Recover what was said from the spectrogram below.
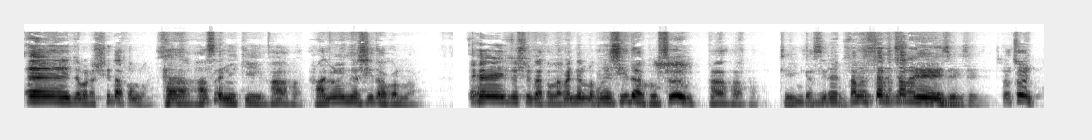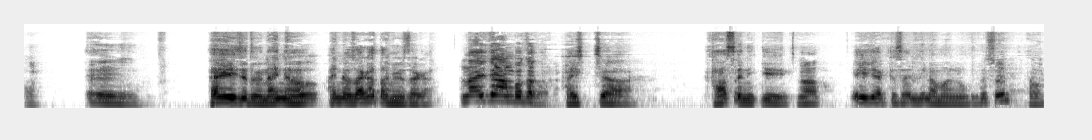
এই যে বড় সিধা করলাম। হ্যাঁ হাসে নাকি? হ্যাঁ হ্যাঁ। আমি ওই না সিধা করলাম। এই যে সিধা করলাম এই নিলাম আমি সিধা করছুন হ্যাঁ হ্যাঁ হ্যাঁ। ঠিক আছে চালুন চালুন চালুন। এই যে এই যে এই যে। চলছুন হ্যাঁ। এই। এই যে তুমি নাই না হো আই না জায়গা আমিও জায়গা। না এই যে আনব জায়গা হাইচ্ছা হাসে নাকি? হ্যাঁ এই যে একটা সাইল দিলাম আমি বুঝছেন? হ্যাঁ।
